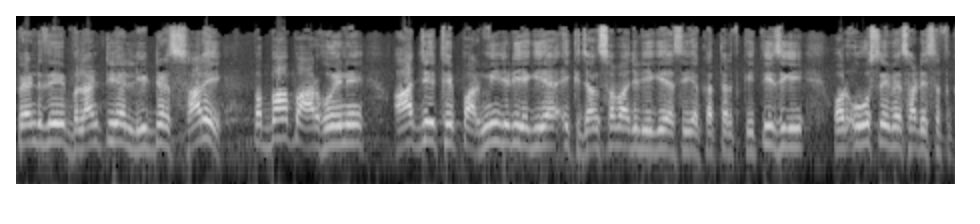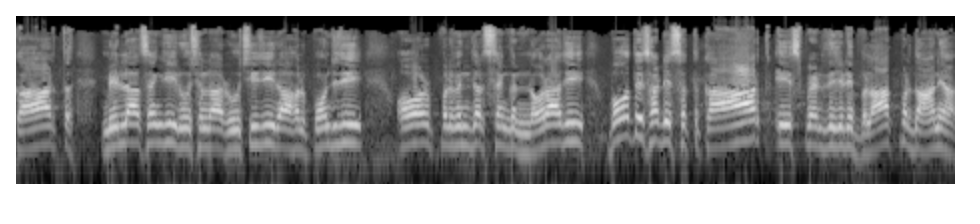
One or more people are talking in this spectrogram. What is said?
ਪਿੰਡ ਦੇ ਵਲੰਟੀਅਰ ਲੀਡਰ ਸਾਰੇ ਪੱਬਾਂ ਭਾਰ ਹੋਏ ਨੇ। ਅੱਜ ਇੱਥੇ ਭਰਮੀ ਜਿਹੜੀ ਹੈਗੀ ਆ, ਇੱਕ ਜਨ ਸਭਾ ਜਿਹੜੀ ਹੈਗੀ ਅਸੀਂ ਇਕੱਤਰਿਤ ਕੀਤੀ ਸੀਗੀ। ਔਰ ਉਸ ਦੇ ਵਿੱਚ ਸਾਡੇ ਸਤਿਕਾਰਤ ਮੇਲਾ ਸਿੰਘ ਜੀ, ਰੋਸ਼ਨ ਲਾਲ ਰੋਚੀ ਜੀ, ਰਾਹੁਲ ਪੁੰਜ ਜੀ ਔਰ ਪਲਵਿੰਦਰ ਸਿੰਘ ਨੌਰਾ ਜੀ। ਬਹੁਤੇ ਸਾਡੇ ਸਤਿਕਾਰਤ ਇਸ ਪਿੰਡ ਦੇ ਜਿਹੜੇ ਬਲਾਕ ਪ੍ਰਧਾਨ ਆ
